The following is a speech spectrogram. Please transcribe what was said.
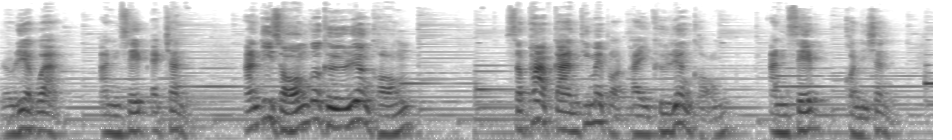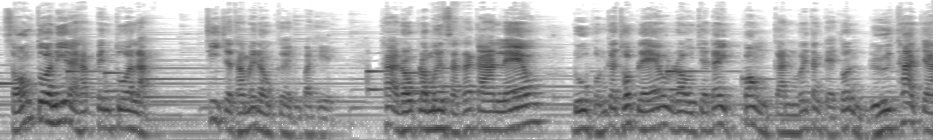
เราเรียกว่า unsafe action อันที่ 2 ก็คือเรื่องของสภาพการที่ไม่ปลอดภัยคือเรื่องของ unsafe condition สองตัวนี้แหละครับเป็นตัวหลัก ที่จะทำให้เราเกิดอุบัติเหตุ ถ้าเราประเมินสถานการณ์แล้ว ดูผลกระทบแล้วเราจะได้ป้องกันไว้ตั้งแต่ต้น หรือถ้าจะ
